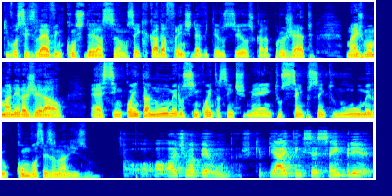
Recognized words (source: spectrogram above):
que vocês levam em consideração? Sei que cada frente deve ter os seus, cada projeto, mas de uma maneira geral, é 50 números, 50 sentimentos, 100% número, como vocês analisam? Ótima pergunta. Acho que KPI tem que ser sempre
